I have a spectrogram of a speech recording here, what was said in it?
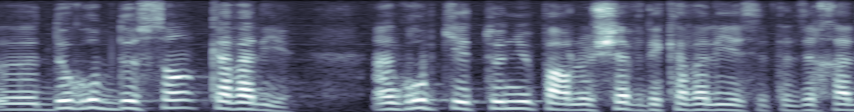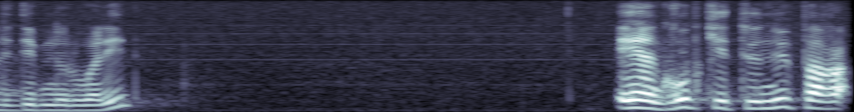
euh, deux groupes de 100 cavaliers. Un groupe qui est tenu par le chef des cavaliers, c'est-à-dire Khalid ibn al-Walid. Et un groupe qui est tenu par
